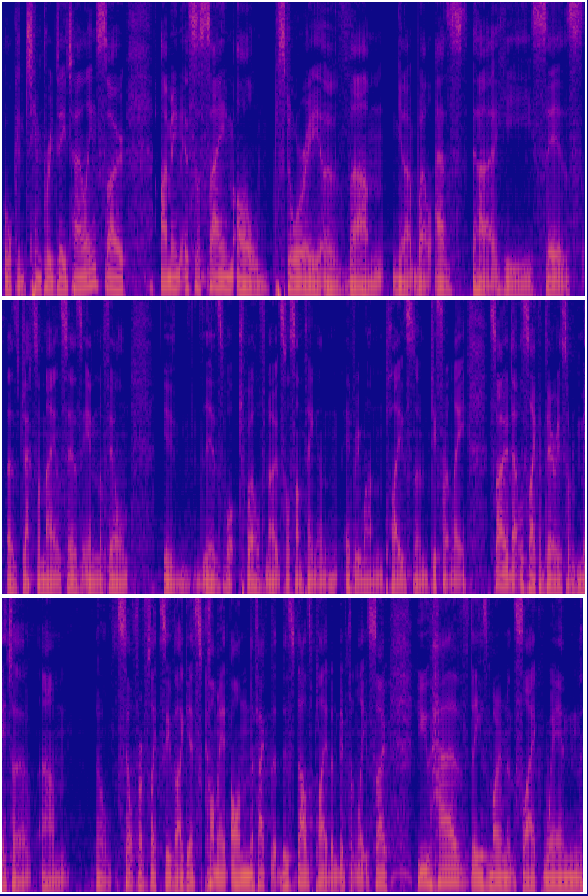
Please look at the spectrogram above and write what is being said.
or contemporary detailing. So, I mean, it's the same old story of, um, you know, well, as uh, he says, as Jackson Maine says in the film, there's what 12 notes or something, and everyone plays them differently. So, that was like a very sort of meta. Um, or self-reflexive, I guess, comment on the fact that this does play them differently. So you have these moments like when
